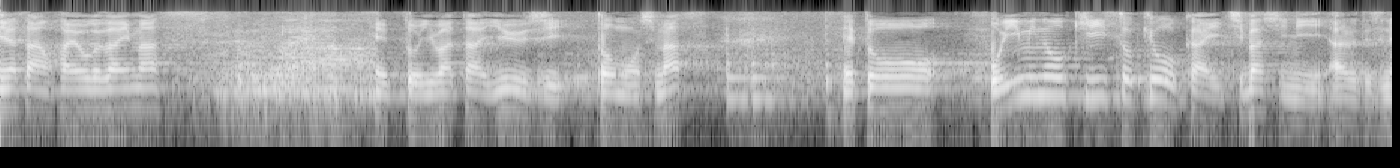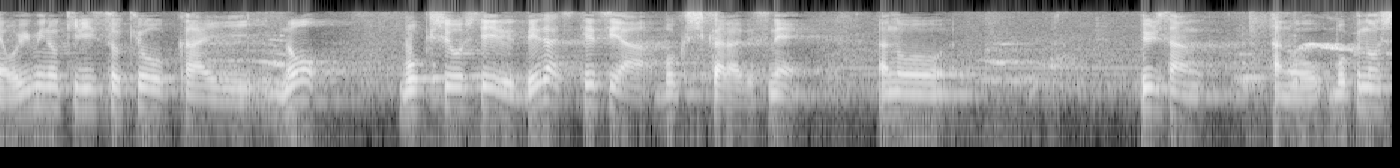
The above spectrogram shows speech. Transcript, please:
皆さんおはようございます。えっと岩田裕二と申します。えっとお弓のキリスト教会千葉市にあるですねお弓のキリスト教会の牧師をしている出立哲也牧師からですねあのゆりさんあの僕の知っ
